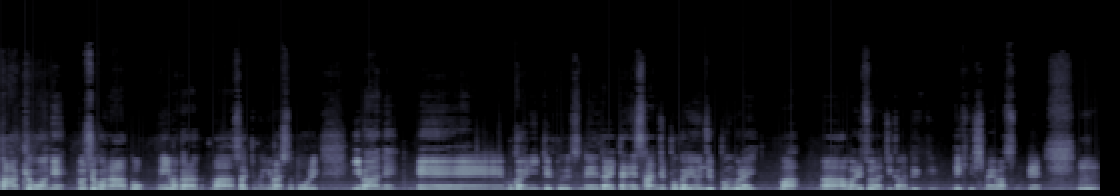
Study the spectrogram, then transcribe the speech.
まあ、今日はね、どうしようかなと、今から、まあ、さっきも言いました通り、今はね、えー、迎えに行ってるとですね、だいたいね、30分から40分ぐらい、まあ、余りそうな時間できできてしまいますんで、うん、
